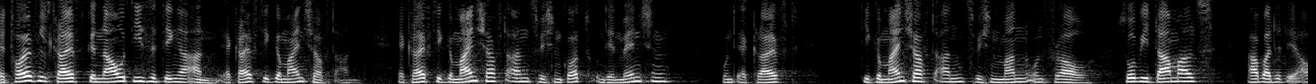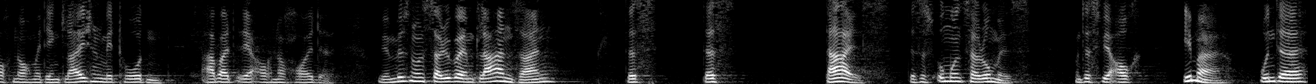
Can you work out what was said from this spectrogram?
Der Teufel greift genau diese Dinge an. Er greift die Gemeinschaft an. Er greift die Gemeinschaft an zwischen Gott und den Menschen und er greift die Gemeinschaft an zwischen Mann und Frau. So wie damals arbeitet er auch noch mit den gleichen Methoden, arbeitet er auch noch heute. Wir müssen uns darüber im Klaren sein, dass das da ist, dass es um uns herum ist und dass wir auch immer unter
